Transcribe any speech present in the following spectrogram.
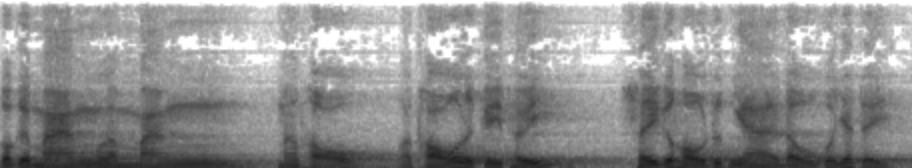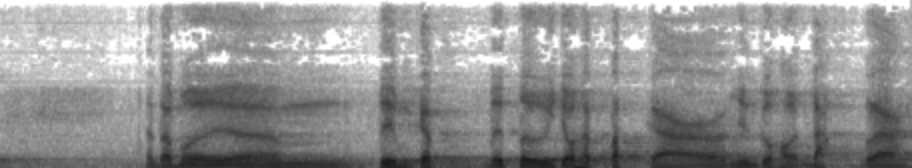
có cái mạng là mạng mạng thổ, mà thổ là kỵ thủy. Xây cái hồ trước nhà đâu có giá trị. Anh ta mới tìm cách để từ chối hết tất cả những câu hỏi đặt ra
